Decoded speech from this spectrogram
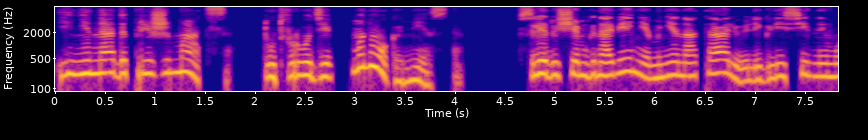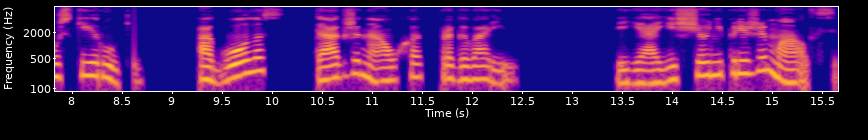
И не надо прижиматься, тут вроде много места. В следующее мгновение мне на талию легли сильные мужские руки, а голос также на ухо проговорил. Я еще не прижимался.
